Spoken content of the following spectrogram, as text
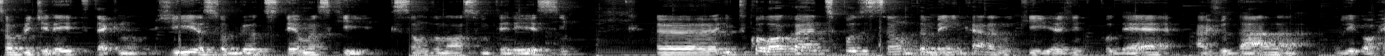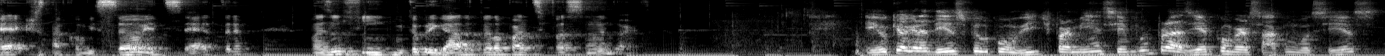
sobre direito e tecnologia, sobre outros temas que, que são do nosso interesse. Uh, e tu coloca à disposição também, cara, no que a gente puder ajudar na Legal Hacks, na comissão, etc. Mas enfim, muito obrigado pela participação, Eduardo. Eu que agradeço pelo convite. Para mim é sempre um prazer conversar com vocês.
